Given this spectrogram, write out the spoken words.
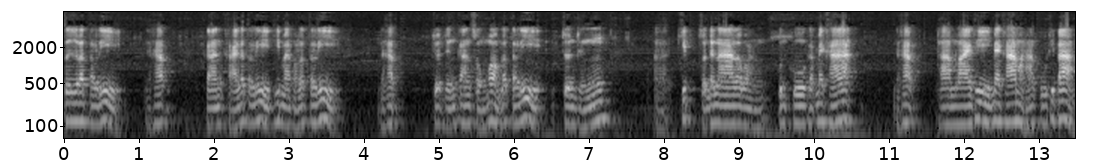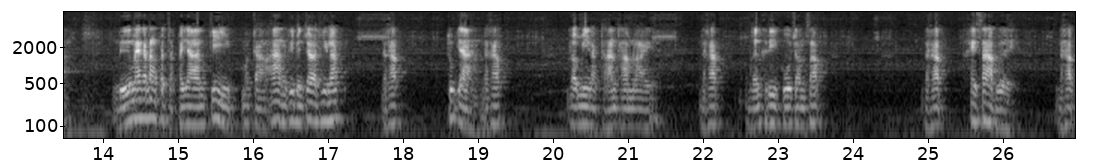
ซื้อลอตเตอรี่นะครับ การขายลอตเตอรี่ที่มาของลอตเตอรี่นะครับ จนถึงการส่งมอบลอตเตอรี่ จนถึงคลิปสนทนาระหว่างคุณครูกับแม่ค้านะครับไทม์ไลน์ที่แม่ค้ามาหาครูที่บ้าน หรือแม้กระทั่งประจักษ์พยานที่มากล่าวอ้างที่เป็นเจ้าหน้าที่รัฐนะครับ ทุกอย่างนะครับ เรามีหลักฐานไทม์ไลน์นะครับ เหมือนคดีครูจอมทรัพย์นะครับ ให้ทราบเลยนะครับ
